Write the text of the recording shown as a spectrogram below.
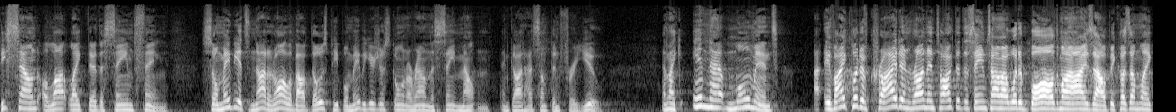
these sound a lot like they're the same thing. So maybe it's not at all about those people. Maybe you're just going around the same mountain, and God has something for you. And, like, in that moment, if I could have cried and run and talked at the same time, I would have bawled my eyes out because I'm like,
